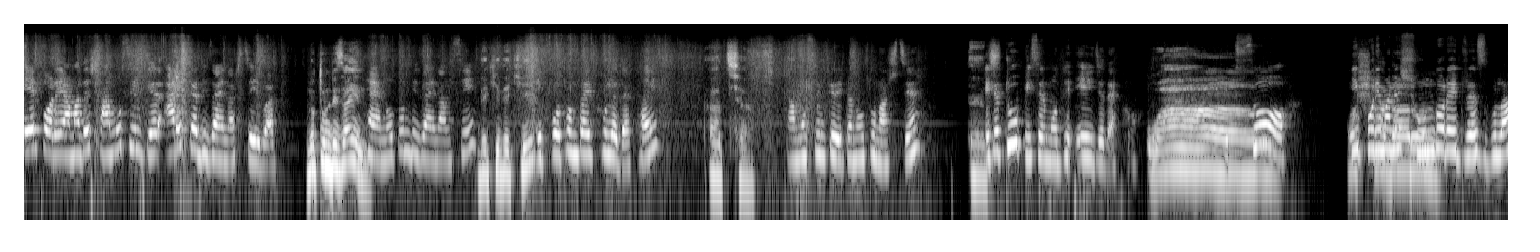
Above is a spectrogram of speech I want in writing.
এরপরে আমাদের শামু সিল্কের আরেকটা ডিজাইন আসছে এবার নতুন ডিজাইন হ্যাঁ নতুন ডিজাইন আনছি। দেখি দেখি। এই প্রথমটাই খুলে দেখাই। আচ্ছা। শামু সিল্কের এটা নতুন আসছে। এটা টু পিসের মধ্যে এই যে দেখো। ওয়াও কি পরিমাণে সুন্দর এই ড্রেসগুলা।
